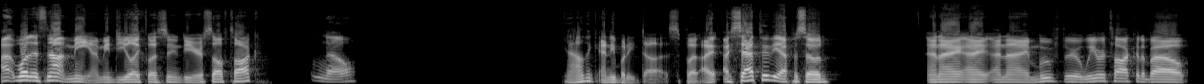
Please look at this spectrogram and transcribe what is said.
I, well, it's not me. I mean, do you like listening to yourself talk? No. Yeah, I don't think anybody does. But I, I sat through the episode and I, I and I moved through. We were talking about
